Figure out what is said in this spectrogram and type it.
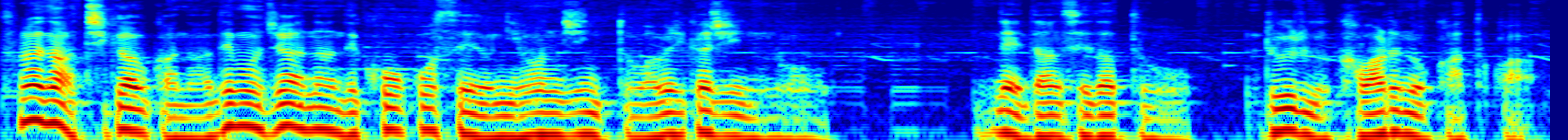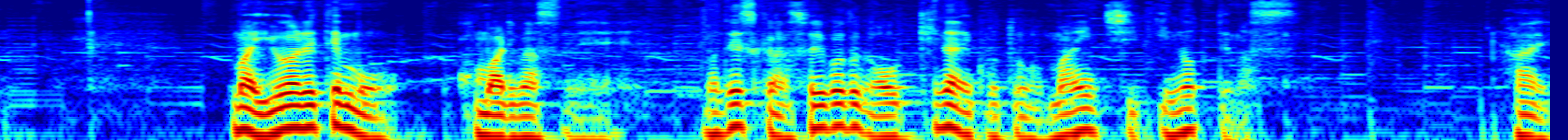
それはなんか違うかな。でもじゃあなんで高校生の日本人とアメリカ人のね男性だとルールが変わるのかとかまあ言われても困りますね、まあ、ですからそういうことが起きないことを毎日祈ってます。はい。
